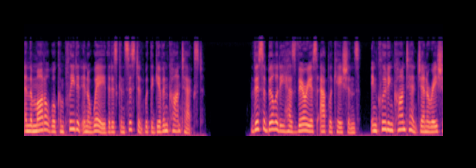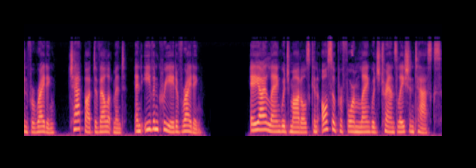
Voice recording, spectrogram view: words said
and the model will complete it in a way that is consistent with the given context. This ability has various applications, including content generation for writing, chatbot development, and even creative writing. AI language models can also perform language translation tasks.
